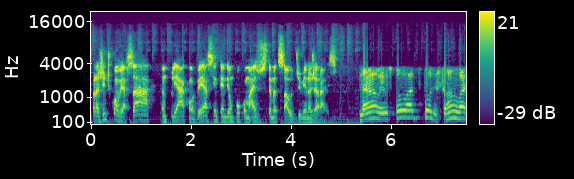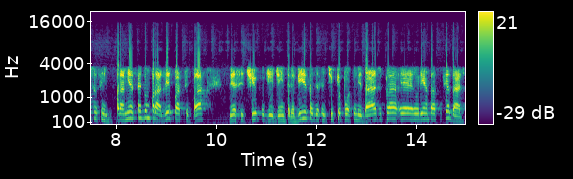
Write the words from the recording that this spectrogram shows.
para a gente conversar, ampliar a conversa e entender um pouco mais do sistema de saúde de Minas Gerais. Não, eu estou à disposição. Eu acho assim, para mim é sempre um prazer participar desse tipo de, de entrevista, desse tipo de oportunidade para é, orientar a sociedade.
